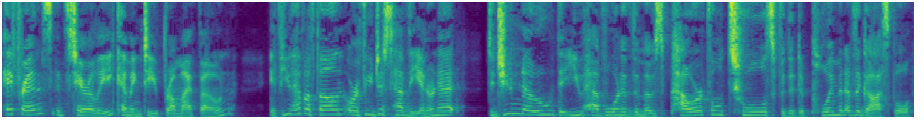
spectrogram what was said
Hey, friends, it's Tara Lee coming to you from my phone. If you have a phone or if you just have the internet, did you know that you have one of the most powerful tools for the deployment of the gospel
